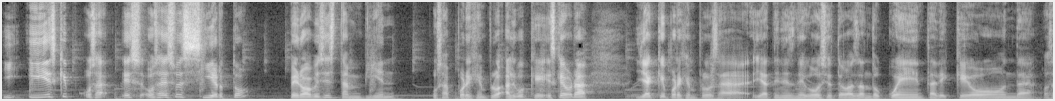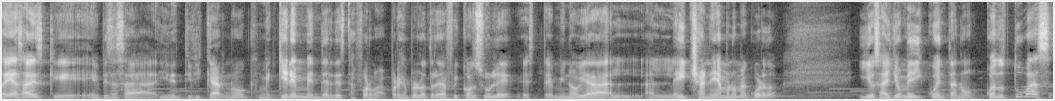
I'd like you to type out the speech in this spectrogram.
Y, es que, o sea, es, eso es cierto, pero a veces también, o sea, por ejemplo, algo que, es que ahora, ya que, por ejemplo, o sea, ya tienes negocio, te vas dando cuenta de qué onda, o sea, ya sabes que empiezas a identificar, ¿no? Que me quieren vender de esta forma. Por ejemplo, el otro día fui con Zule, este, mi novia al, al H&M, no me acuerdo, y, o sea, yo me di cuenta, ¿no? Cuando tú vas,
